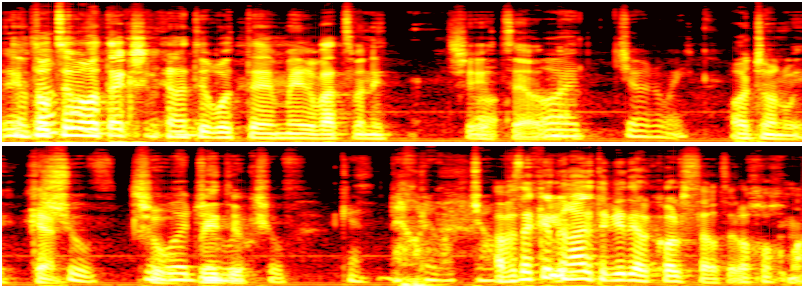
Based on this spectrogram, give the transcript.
אם אתם רוצים לראות אקשן, כנראה תראו את אה, מהיר ועצבני שיוצא עוד מעט. או את ג'ון וויק. או ג'ון וויק, כן. שוב, שוב, בדיוק. שוב. כן, לכו לראות ג'ון אבל זה כאילו נראה לי תגידי על כל סרט, זה לא חוכמה.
